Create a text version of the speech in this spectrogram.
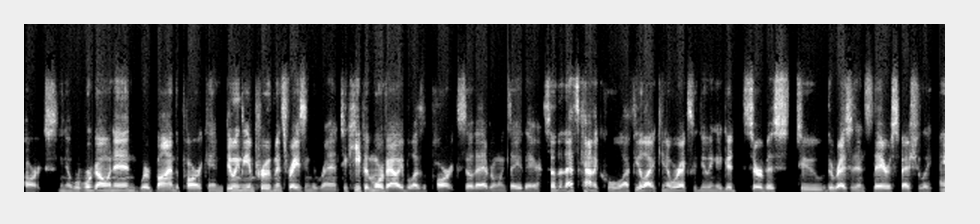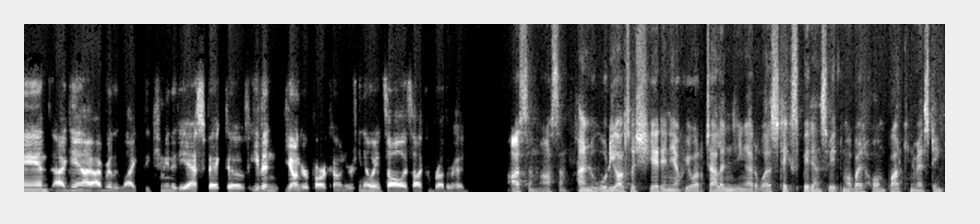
parks. You know, we're, we're going in, we're buying the park and doing the improvements, raising the rent to keep it more valuable as a park so that everyone stay there. So that, that's kind of cool. I feel like, you know, we're actually doing a good service to the residents there, especially. And again, I, I really like the community aspect of even younger park owners. You know, it's all, it's like a brotherhood. Awesome, awesome. And would you also share any of your challenging or worst experience with mobile home park investing?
